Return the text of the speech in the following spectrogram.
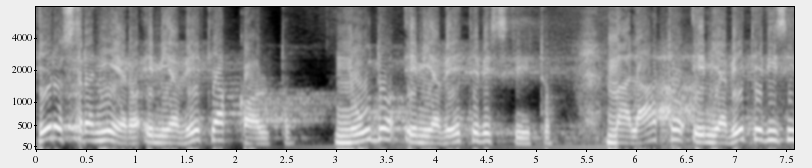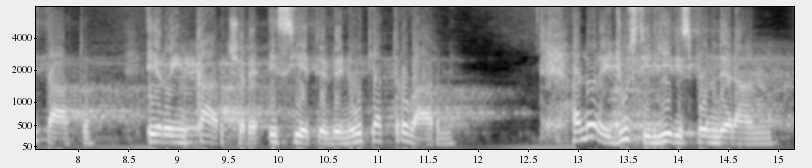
ero straniero e mi avete accolto, nudo e mi avete vestito, malato e mi avete visitato, ero in carcere e siete venuti a trovarmi. Allora i giusti gli risponderanno,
